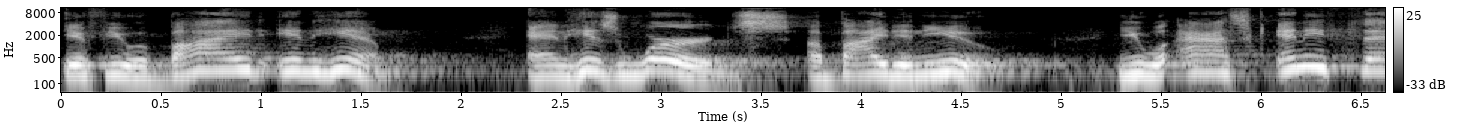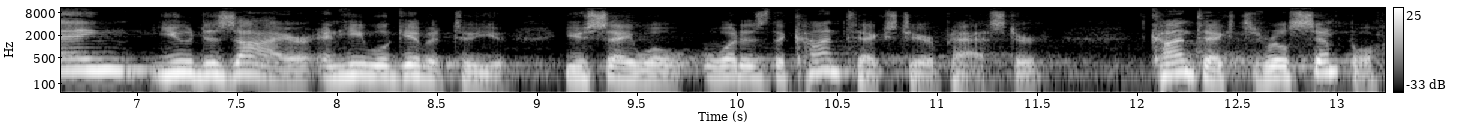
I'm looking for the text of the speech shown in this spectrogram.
If you abide in him and his words abide in you, you will ask anything you desire and he will give it to you. You say, Well, what is the context here, Pastor? Context is real simple.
